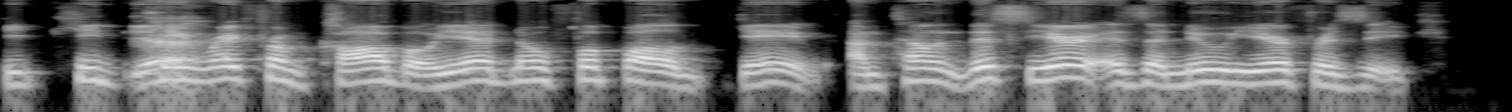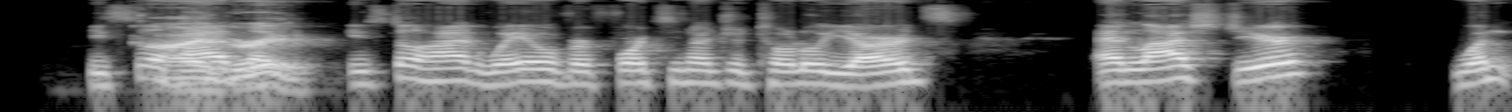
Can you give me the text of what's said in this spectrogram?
He, he Yeah. came right from Cabo. He had no football game. I'm telling this year is a new year for Zeke. He still I had like he still had way over 1400 total yards. And last year, when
